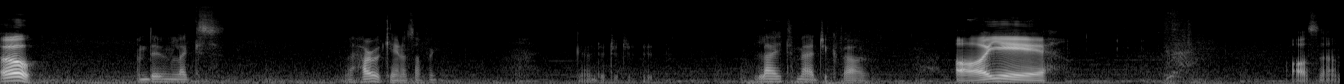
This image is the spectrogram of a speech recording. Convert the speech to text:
Oh! I'm doing like a hurricane or something. Light magic power. Oh yeah! Awesome.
